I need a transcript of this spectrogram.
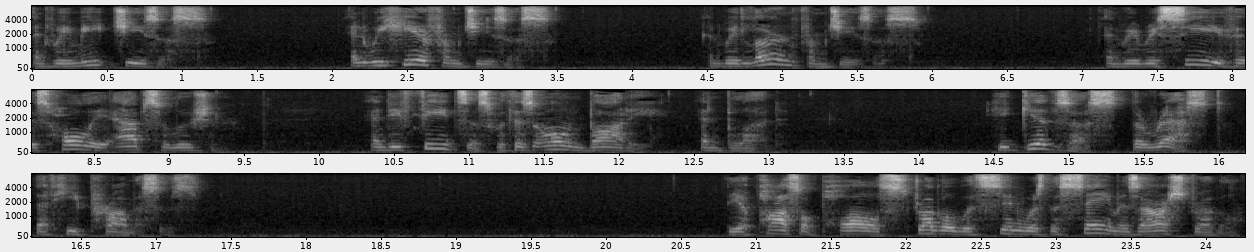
And we meet Jesus, and we hear from Jesus, and we learn from Jesus, and we receive his holy absolution, and he feeds us with his own body and blood. He gives us the rest that he promises. The Apostle Paul's struggle with sin was the same as our struggle.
